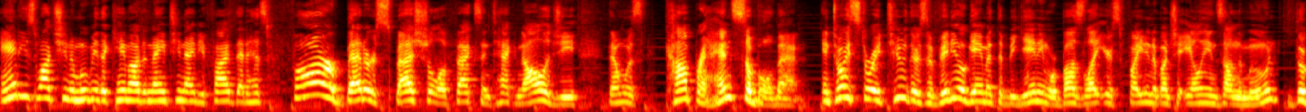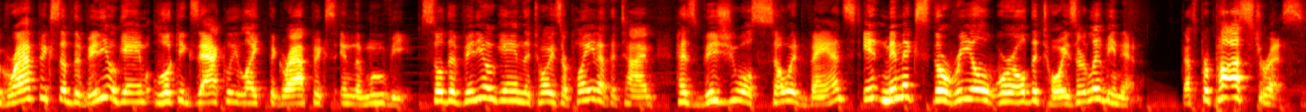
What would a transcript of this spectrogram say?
Andy's watching a movie that came out in 1995 that has far better special effects and technology than was comprehensible then. In Toy Story 2, there's a video game at the beginning where Buzz Lightyear's fighting a bunch of aliens on the moon. The graphics of the video game look exactly like the graphics in the movie. So the video game the toys are playing at the time has visuals so advanced, it mimics the real world the toys are living in. That's preposterous.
